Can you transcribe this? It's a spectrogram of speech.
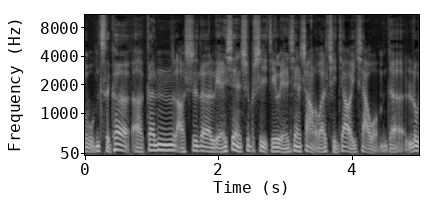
我们此刻呃跟老师的连线是不是已经连线上了？我要请教一下我们的录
